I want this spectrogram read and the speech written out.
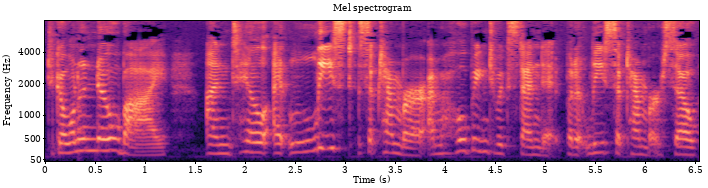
to go on a no-buy until at least September. I'm hoping to extend it, but at least September. So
